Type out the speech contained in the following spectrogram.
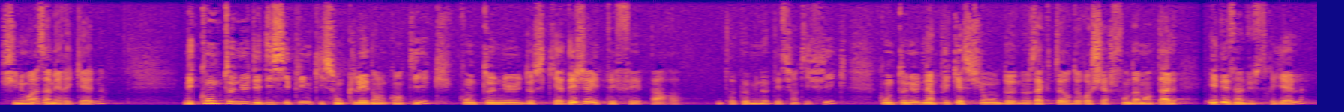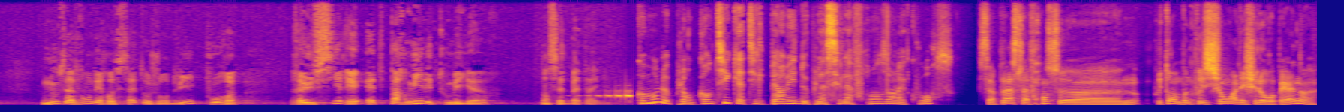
chinoise, américaine, mais compte tenu des disciplines qui sont clés dans le quantique, compte tenu de ce qui a déjà été fait par euh, notre communauté scientifique, compte tenu de l'implication de nos acteurs de recherche fondamentale et des industriels, nous avons des recettes aujourd'hui pour réussir et être parmi les tout meilleurs dans cette bataille. Comment le plan quantique a-t-il permis de placer la France dans la course? Ça place la France euh, plutôt en bonne position à l'échelle européenne.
